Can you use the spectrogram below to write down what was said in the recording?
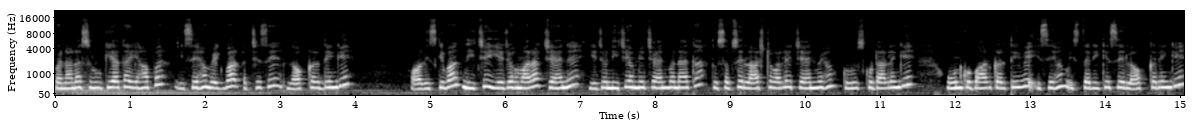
बनाना शुरू किया था यहाँ पर इसे हम एक बार अच्छे से लॉक कर देंगे। और इसके बाद नीचे ये जो हमारा चैन है, ये जो नीचे हमने चैन बनाया था तो सबसे लास्ट वाले चैन में हम क्रूस को डालेंगे। ऊन को बाहर करते हुए इसे हम इस तरीके से लॉक करेंगे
